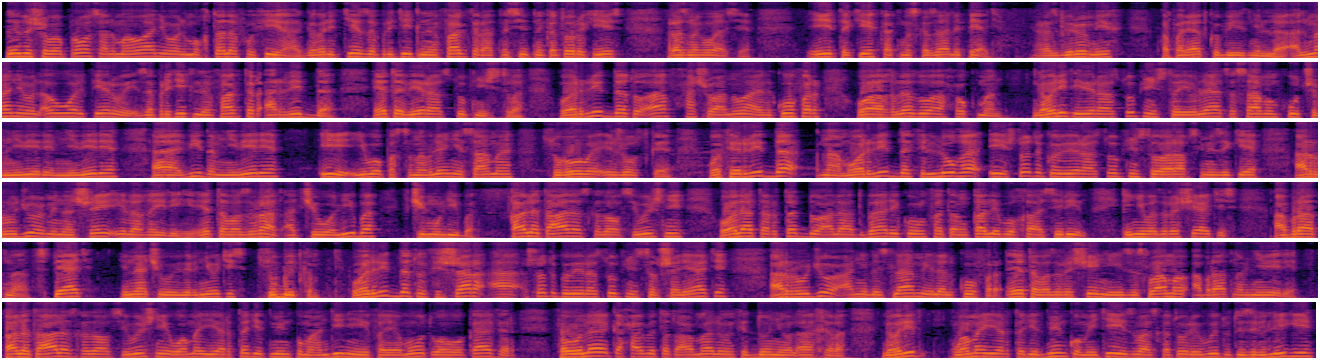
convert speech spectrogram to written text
Следующий вопрос. Аль-Мавани валь-Мухталяфу фиха. Говорит те запретительные факторы, относительно которых есть разногласия. И таких, как мы сказали, пять. Разберем их по порядку биизнилля. Аль-Мани валь-Ауаль первый. Запретительный фактор ар-ридда. Это вероотступничество. Вар-ридда ту афхашу ануа аль-куфар ва аглядуа хукман. Говорит, и вероотступничество является самым худшим неверием неверия, а, видом неверия, и его постановление самое суровое и жесткое. Вафирридда, нам, варридда филлюга, и что такое вероотступничество в арабском языке? Арруджу минашей или гайрихи. Это возврат от чего-либо к чему-либо. Каля Та'аля, сказал Всевышний, валя тартадду аля адбарикум фатанкалибу хасирин. И не возвращайтесь обратно вспять, иначе вы вернетесь с убытком. والردة في الشرع, а что такое вероотступничество в шариате? الرجوع عن الإسلام إلى الكفر. Это возвращение из ислама обратно в неверие. قال تعالى, сказал Всевышний, ومن يرتدد منكم عن دينه فيمت وهو كافر, فأولئك حبطت أعمالهم في الدنيا والآخرة. Говорит, ومن يرتدد منكم, и те из вас, которые выйдут из религии,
